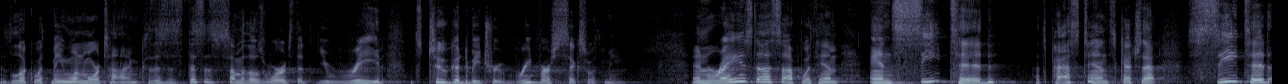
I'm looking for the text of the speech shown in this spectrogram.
is look with me one more time, because this is, this is some of those words that you read. It's too good to be true. Read verse 6 with me. And raised us up with him and seated, that's past tense, catch that, seated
